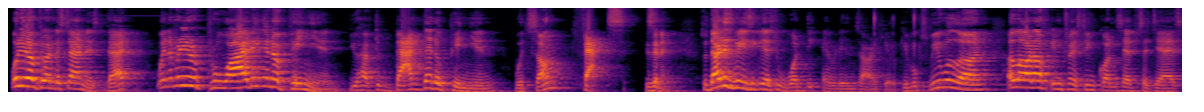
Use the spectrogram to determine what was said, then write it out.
what you have to understand is that whenever you're providing an opinion, you have to back that opinion with some facts, isn't it? So that is basically as to what the evidence are here. Okay, folks, we will learn a lot of interesting concepts such as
